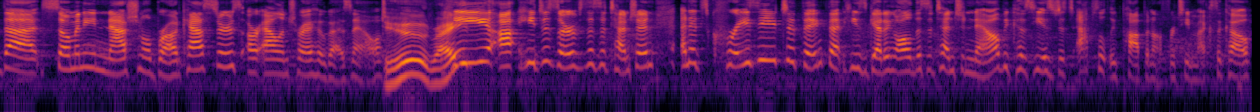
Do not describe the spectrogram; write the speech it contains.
that so many national broadcasters are Alan Trejo guys now. Dude, right? He uh, he deserves this attention, and it's crazy to think that he's getting all this attention now because he is just absolutely popping off for Team Mexico,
